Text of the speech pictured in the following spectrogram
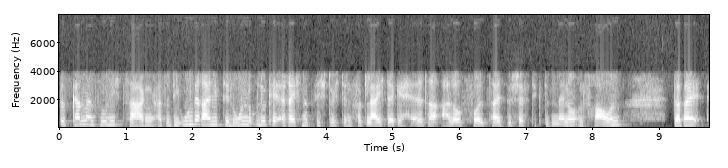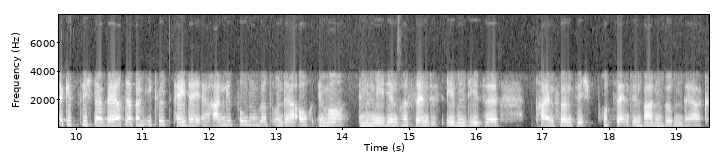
Das kann man so nicht sagen. Also die unbereinigte Lohnlücke errechnet sich durch den Vergleich der Gehälter aller Vollzeitbeschäftigten Männer und Frauen. Dabei ergibt sich der Wert, der beim Equal Pay Day herangezogen wird und der auch immer in den Medien präsent ist, eben diese 23 Prozent in Baden-Württemberg.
